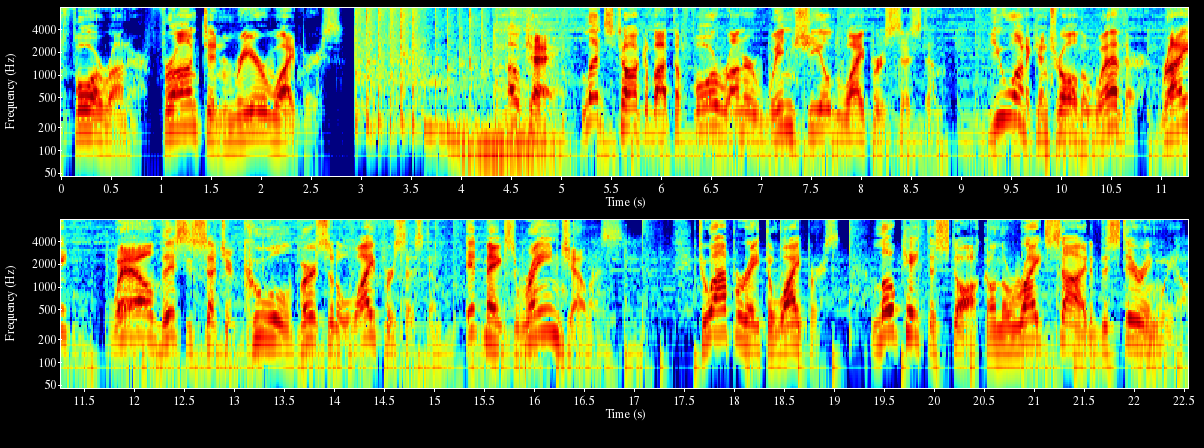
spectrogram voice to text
4Runner, front and rear wipers. Okay, let's talk about the 4Runner windshield wiper system. You want to control the weather, right? Well, this is such a cool, versatile wiper system, it makes rain jealous. To operate the wipers, locate the stalk on the right side of the steering wheel.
